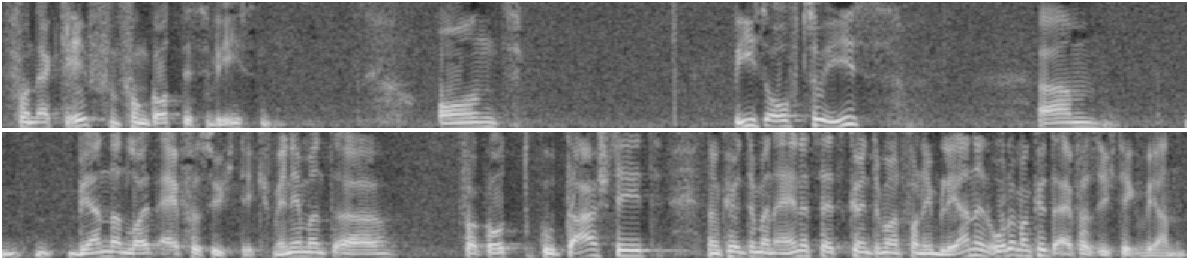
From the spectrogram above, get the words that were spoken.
von ergriffen von Gottes Wesen. Und wie es oft so ist, ähm, werden dann Leute eifersüchtig. Wenn jemand äh, vor Gott gut dasteht, dann könnte man einerseits könnte man von ihm lernen oder man könnte eifersüchtig werden.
